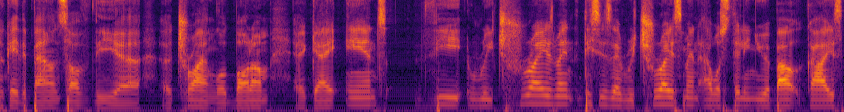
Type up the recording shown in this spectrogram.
Okay the bounce of the triangle bottom okay? And the retracement this is a retracement I was telling you about guys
